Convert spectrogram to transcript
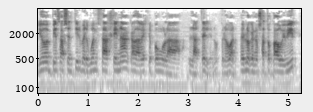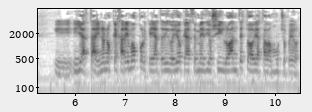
yo empiezo a sentir vergüenza ajena cada vez que pongo la, tele, ¿no? Pero bueno, es lo que nos ha tocado vivir y, ya está. Y no nos quejaremos porque ya te digo yo que hace medio siglo antes todavía estaban mucho peor.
